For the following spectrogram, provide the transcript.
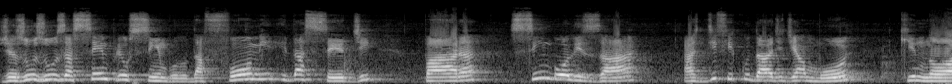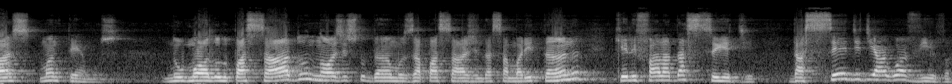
Jesus usa sempre o símbolo da fome e da sede para simbolizar a dificuldade de amor que nós mantemos. No módulo passado, nós estudamos a passagem da Samaritana, que ele fala da sede da sede de água viva.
